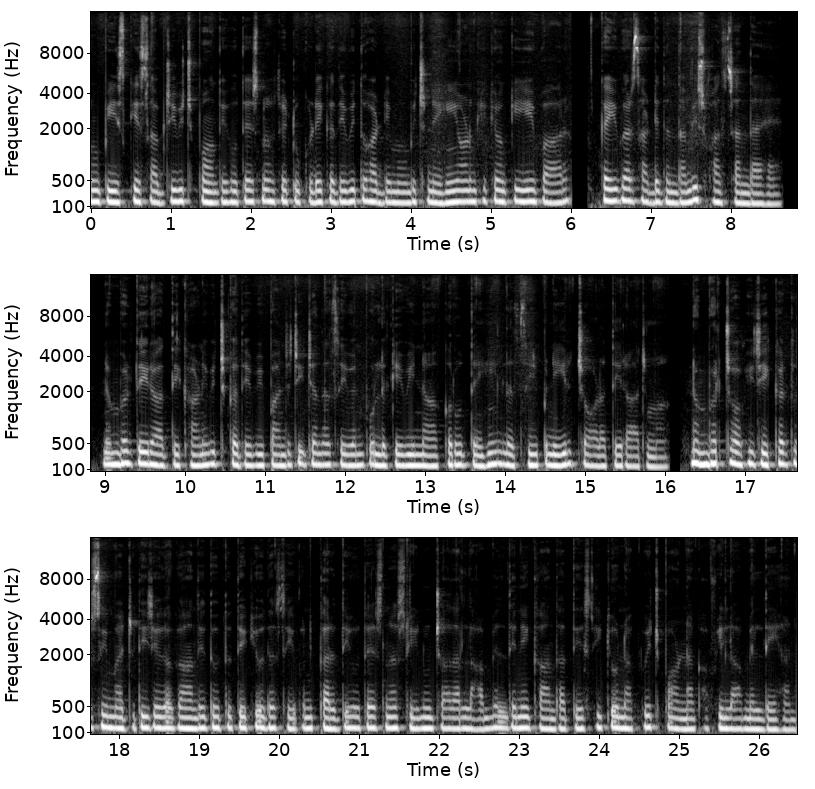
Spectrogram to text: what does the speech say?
ਨੂੰ ਪੀਸ ਕੇ ਸਬਜ਼ੀ ਵਿੱਚ ਪਾਉਂਦੇ ਹੋ, ਤਾਂ ਇਸ ਨੂੰ ਉਸਦੇ ਟੁਕੜੇ ਕਦੇ ਵੀ ਤੁਹਾਡੇ ਮੂੰਹ ਵਿੱਚ ਨਹੀਂ ਆਉਣਗੇ, ਕਿਉਂਕਿ ਇਹ ਵਾਰ ਕਈ ਵਾਰ ਸਾਡੇ ਦੰਦਾਂ ਵਿੱਚ ਫਸ ਜਾਂਦਾ ਹੈ। ਨੰਬਰ 3 ਰਾਤ ਦੇ ਖਾਣੇ ਵਿੱਚ ਕਦੇ ਵੀ ਪੰਜ ਚੀਜ਼ਾਂ ਦਾ ਸੇਵਨ ਭੁੱਲ ਕੇ ਵੀ ਨਾ ਕਰੋ, ਦਹੀਂ, ਲੱਸੀ, ਪਨੀਰ, ਚੌਲ ਅਤੇ ਰਾਜਮਾ ਨੰਬਰ 24 ਜੇਕਰ ਤੁਸੀਂ ਮੱਝ ਦੀ ਜਗ੍ਹਾ ਗਾਂ ਦੇ ਦੁੱਧ ਤੇ ਘਿਓ ਦਾ ਸੇਵਨ ਕਰਦੇ ਹੋ, ਤਾਂ ਇਸ ਨਾਲ ਸਰੀਰ ਨੂੰ ਜ਼ਿਆਦਾ ਲਾਭ ਮਿਲਦੇ ਨੇ, ਗਾਂ ਦਾ ਦੇਸੀ ਘਿਓ ਨੱਕ ਵਿੱਚ ਪਾਉਣ ਨਾਲ ਕਾਫੀ ਲਾਭ ਮਿਲਦੇ ਹਨ।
